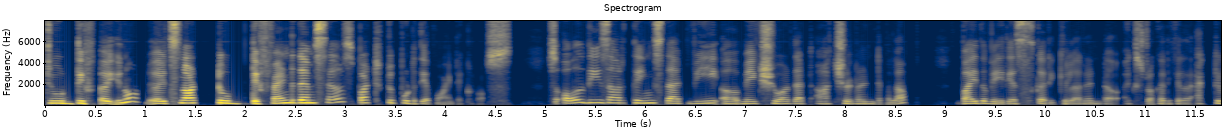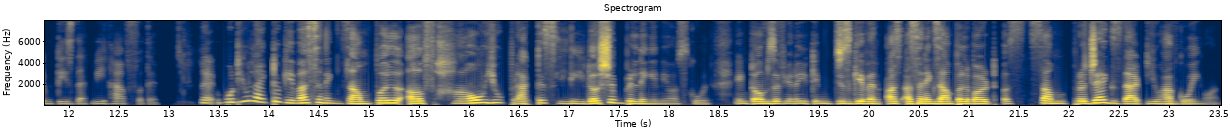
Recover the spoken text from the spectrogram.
to def- uh, you know it's not to defend themselves but to put their point across. So all these are things that we uh, make sure that our children develop by the various curricular and uh, extracurricular activities that we have for them Right. Would you like to give us an example of how you practice leadership building in your school? In terms of, you know, you can just give an, us, us an example about uh, some projects that you have going on.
